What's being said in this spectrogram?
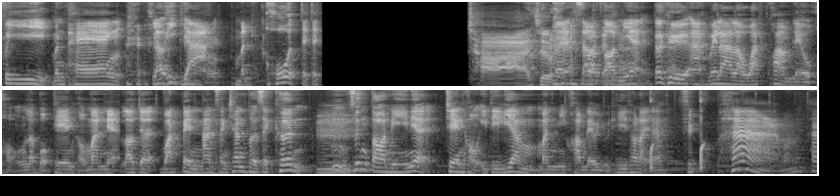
ฟรีมันแพง แล้วอีกอย่างมันโคตรจะจะช้า ใช่ไหมใช่ไหมสำหรับตอนเนี้ยก็คืออะเวลาเราวัดความเร็วของระบบเชนของมันเนี่ย เราจะวัดเป็น transaction per second อืมอืมซึ่งตอนนี้เนี่ยเชนของอีเทเรียมมันมีความเร็วอยู่ที่เท่าไหร่นะ15มั้งถ้า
